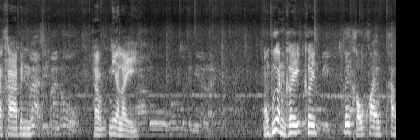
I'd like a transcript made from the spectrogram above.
ราคาเป็น ว่าซิมาโน่ครับมีอะไรคาบู ของเพื่อนเคยเคยมีเคยเขาควายพัง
